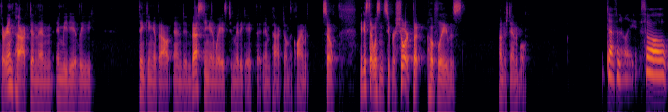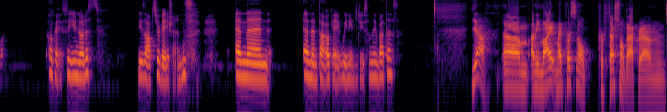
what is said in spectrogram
their impact and then immediately thinking about and investing in ways to mitigate that impact on the climate. So I guess that wasn't super short, but hopefully it was understandable. Definitely. So, okay, so you noticed these observations and then and then thought, okay, we need to do something about this. Yeah. Um, I mean, my my personal professional background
